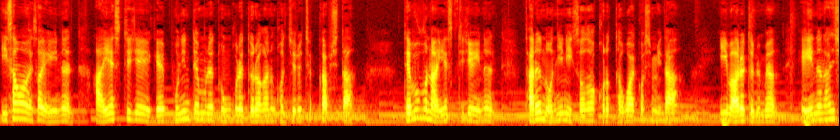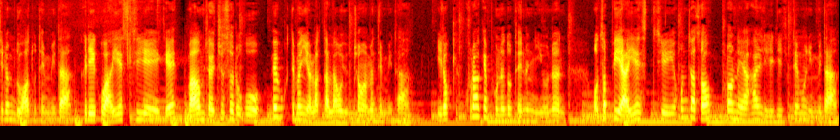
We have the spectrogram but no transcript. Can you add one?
이 상황에서 A는 ISTJ에게 본인 때문에 동굴에 들어가는 건지를 체크합시다. 대부분 ISTJ는 다른 원인이 있어서 그렇다고 할 것입니다. 이 말을 들으면 A는 한시름 놓아도 됩니다. 그리고 ISTJ에게 마음 잘 추스르고 회복되면 연락 달라고 요청하면 됩니다. 이렇게 쿨하게 보내도 되는 이유는 어차피 ISTJ 혼자서 풀어내야 할 일이기 때문입니다.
